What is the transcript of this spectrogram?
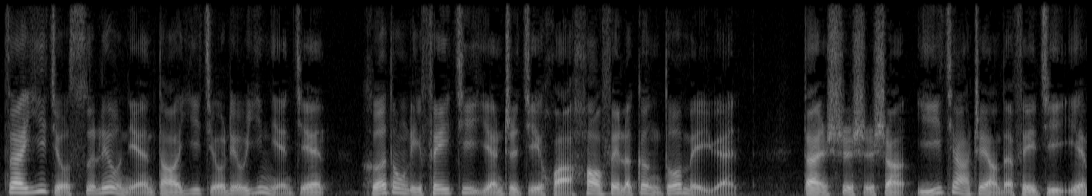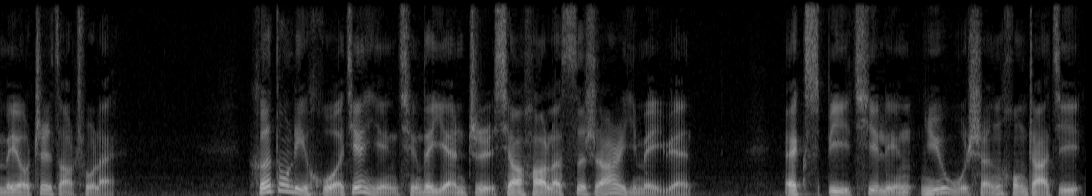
在一九四六年到一九六一年间，核动力飞机研制计划耗费了更多美元。但事实上，一架这样的飞机也没有制造出来。核动力火箭引擎的研制消耗了四十二亿美元。XB-70 女武神轰炸机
